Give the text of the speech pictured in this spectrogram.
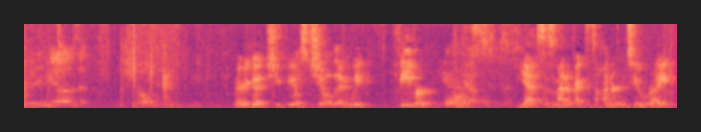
it feels chilled and weak. Very good. She feels chilled and weak. Fever? Yes. Yes, as a matter of fact, it's 102, right?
